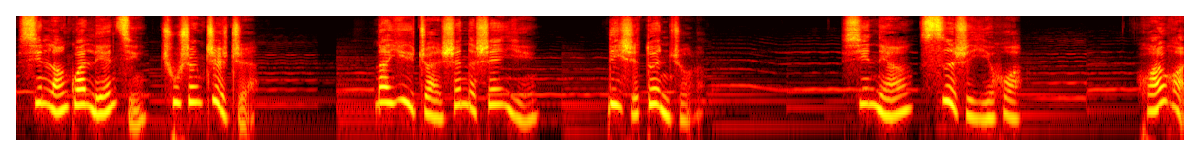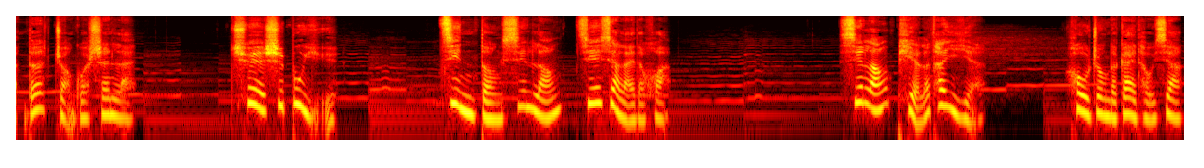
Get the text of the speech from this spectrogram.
新郎官连锦出声制止。那欲转身的身影，立时顿住了。新娘似是疑惑，缓缓地转过身来，却是不语，静等新郎接下来的话。新郎瞥了他一眼，厚重的盖头下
